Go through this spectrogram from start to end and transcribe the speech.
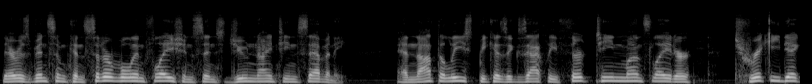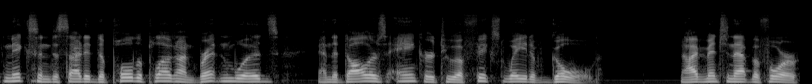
there has been some considerable inflation since June 1970, and not the least because exactly 13 months later, Tricky Dick Nixon decided to pull the plug on Bretton Woods and the dollar's anchor to a fixed weight of gold. Now, I've mentioned that before.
